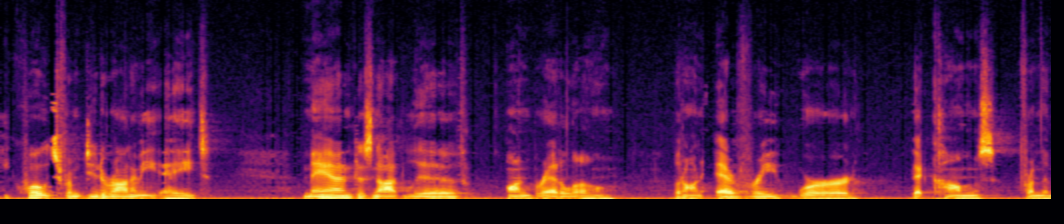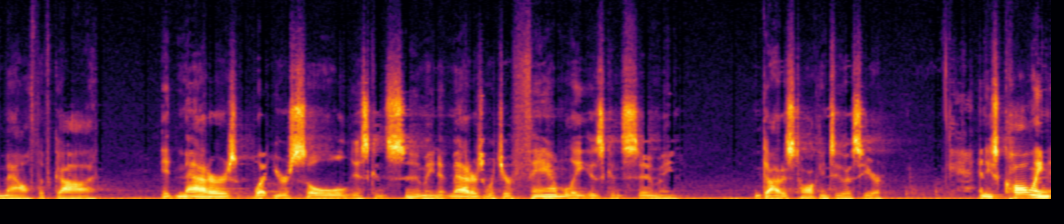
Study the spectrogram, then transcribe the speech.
He quotes from Deuteronomy 8 Man does not live on bread alone, but on every word that comes from the mouth of God. It matters what your soul is consuming, it matters what your family is consuming. God is talking to us here. And he's calling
